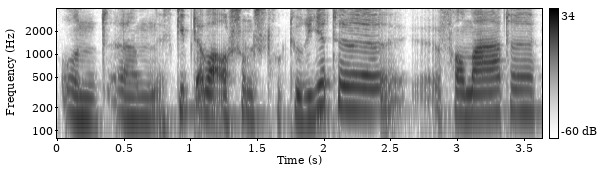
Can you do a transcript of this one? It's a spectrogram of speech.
Und ähm, es gibt aber auch schon strukturierte Formate,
